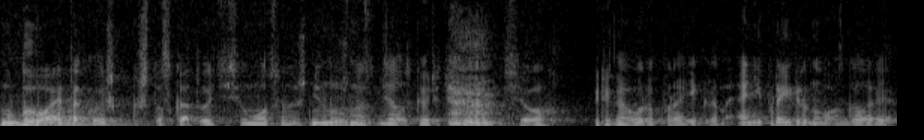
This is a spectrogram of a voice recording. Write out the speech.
Ну, бывает такое, что скатываетесь в эмоции, но же не нужно сделать, говорить, все, переговоры проиграны. Они проиграны у вас в голове.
